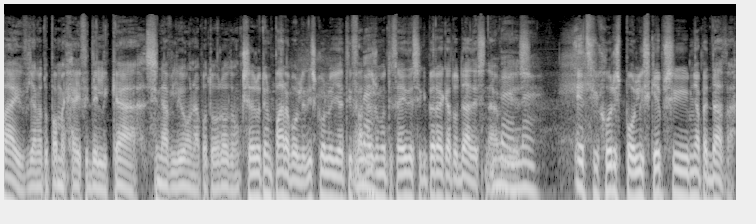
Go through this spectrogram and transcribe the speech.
5 για να το πάμε χαϊφιντελικά συναυλιών από το Ρόδον. Ξέρω ότι είναι πάρα πολύ δύσκολο γιατί ναι. φαντάζομαι ναι. ότι θα είδες εκεί πέρα εκατοντάδες συναυλίες. Ναι, ναι. Έτσι, χωρίς πολλή σκέψη, μια πεντάδα.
